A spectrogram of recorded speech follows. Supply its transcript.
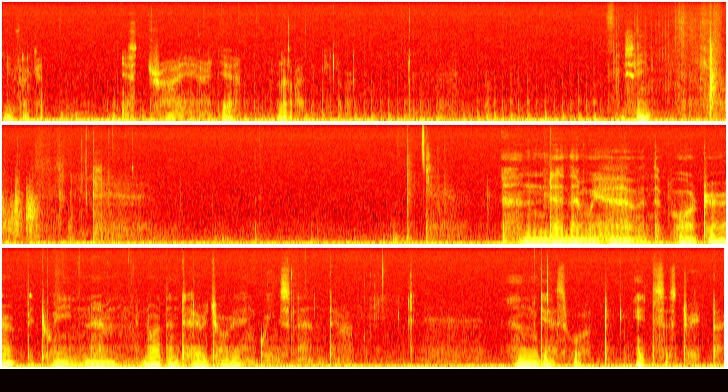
See if I can just try here. Yeah, no, I think it'll work. You see? And uh, then we have the border between um, Northern Territory and Queensland. And guess what? It's a straight line.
